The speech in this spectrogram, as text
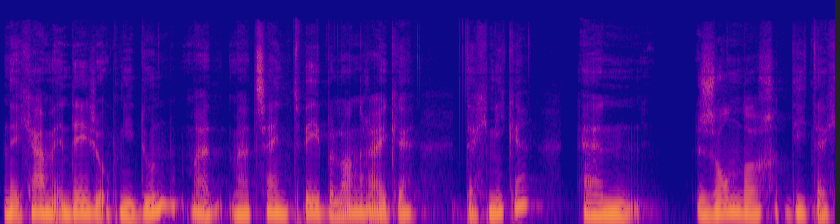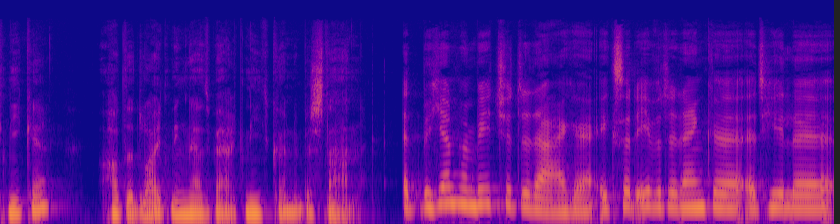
Nee, gaan we in deze ook niet doen, maar, maar het zijn twee belangrijke technieken. En zonder die technieken had het Lightning-netwerk niet kunnen bestaan. Het begint me een beetje te dagen. Ik zit even te denken, het hele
